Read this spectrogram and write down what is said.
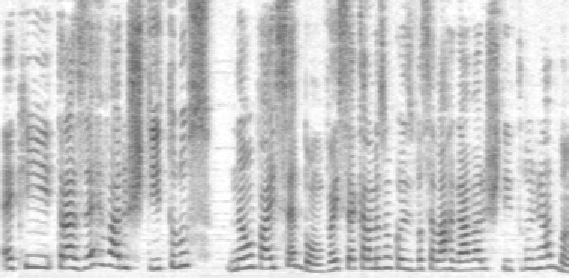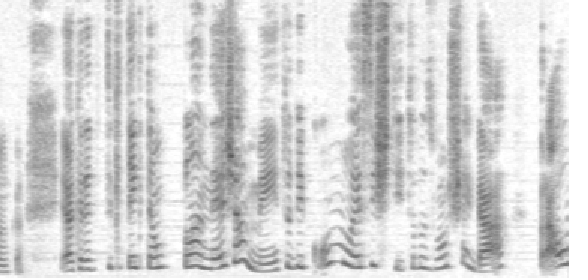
é que trazer vários títulos não vai ser bom. Vai ser aquela mesma coisa de você largar vários títulos na banca. Eu acredito que tem que ter um planejamento de como esses títulos vão chegar para o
